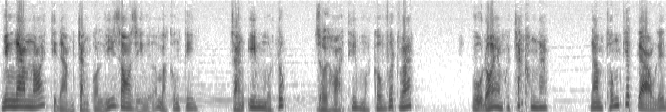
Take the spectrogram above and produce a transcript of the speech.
nhưng Nam nói thì đảm chẳng còn lý do gì nữa mà không tin. Chàng im một lúc, rồi hỏi thêm một câu vớt vát. Vụ đó em có chắc không Nam? Nam thống thiết gào lên.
